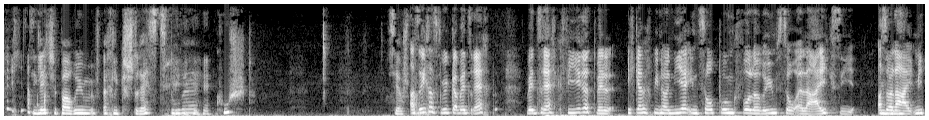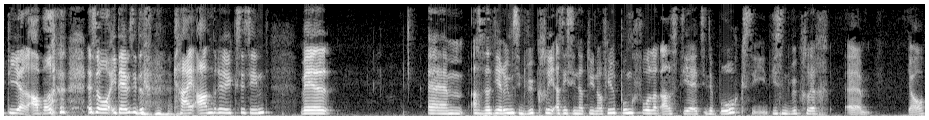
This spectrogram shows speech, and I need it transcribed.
die letzten paar Räume ein bisschen gestresst durchgekuscht. Sehr spannend. Also ich habe das Gefühl, wenn es recht, wenn's recht gefeiert, weil ich glaube, ich bin noch nie in so punktvollen Räumen so allein gewesen. Also allein mit dir, aber so in dem Sinne, dass keine anderen Leute sind, weil ähm, also die Räume sind wirklich, also die sind natürlich noch viel punktvoller als die jetzt in der Burg gewesen. Die sind wirklich, ähm, ja,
